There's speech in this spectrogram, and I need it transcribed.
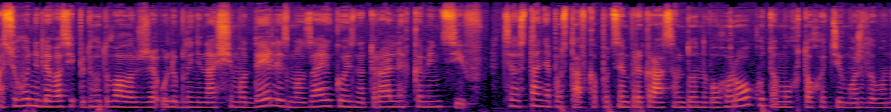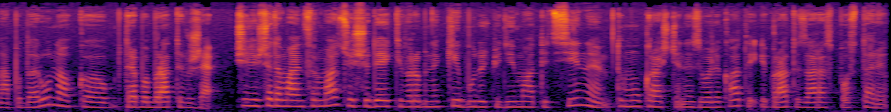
А сьогодні для вас я підготувала вже улюблені наші моделі з мозаїкою з натуральних камінців. Це остання поставка по цим прикрасам до нового року, тому хто хотів, можливо, на подарунок, е, треба брати вже. Ще дівчата маю інформацію, що деякі виробники будуть підіймати ціни, тому краще не зволікати і брати зараз по старим.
